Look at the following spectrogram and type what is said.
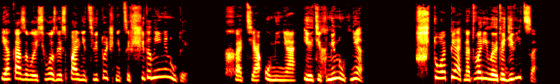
и оказываюсь возле спальни цветочницы в считанные минуты. Хотя у меня и этих минут нет. Что опять натворила эта девица,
